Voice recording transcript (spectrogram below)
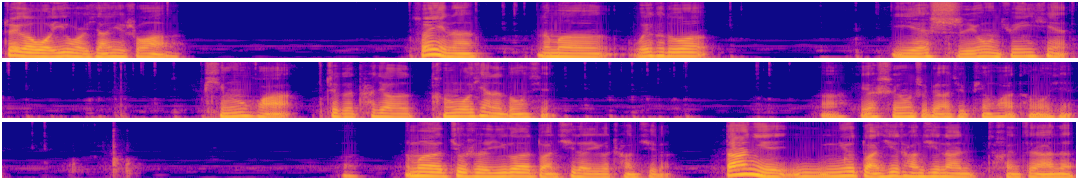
这个我一会儿详细说啊。所以呢，那么维克多也使用均线平滑，这个它叫腾螺线的东西啊，也使用指标去平滑腾螺线。那么就是一个短期的一个长期的。当然，你你有短期、长期，那很自然的，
